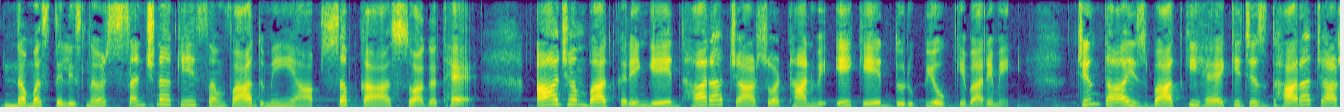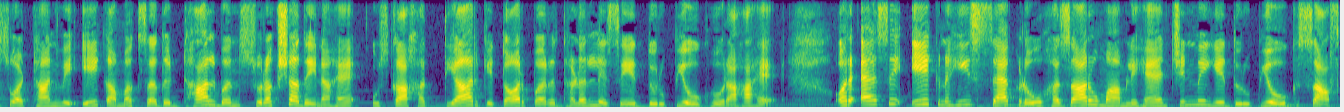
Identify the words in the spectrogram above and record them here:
नमस्ते लिसनर्स संजना के संवाद में आप सबका स्वागत है। आज हम बात करेंगे धारा चार सौ अट्ठानवे ए के दुरुपयोग के बारे में। चिंता इस बात की है कि जिस धारा चार सौ अट्ठानवे ए का मकसद ढालबंद सुरक्षा देना है, उसका हथियार के तौर पर धड़ल्ले से दुरुपयोग हो रहा है। और ऐसे एक नहीं, सैकड़ों, हज़ारों मामले हैं जिनमें ये दुरुपयोग साफ़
